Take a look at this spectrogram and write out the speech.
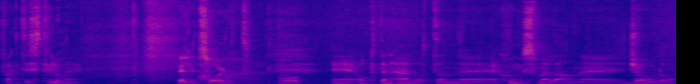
faktiskt till och med. Väldigt sorgligt. Oh. Eh, och den här låten eh, sjungs mellan eh, Joe då,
